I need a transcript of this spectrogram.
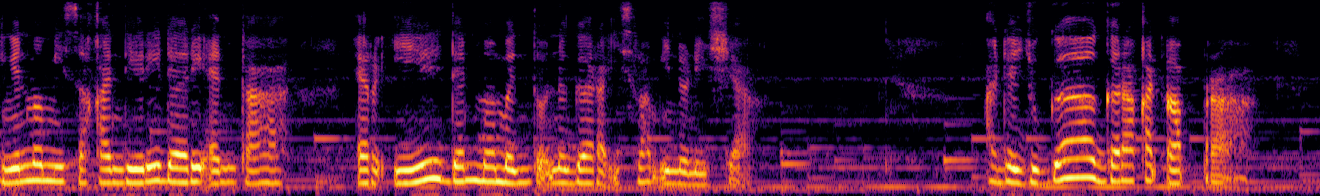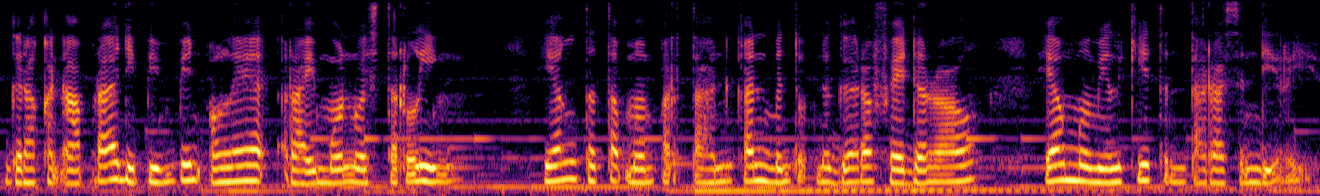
ingin memisahkan diri dari NKRI dan membentuk negara Islam Indonesia. Ada juga gerakan APRA, Gerakan APRA dipimpin oleh Raymond Westerling yang tetap mempertahankan bentuk negara federal yang memiliki tentara sendiri.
